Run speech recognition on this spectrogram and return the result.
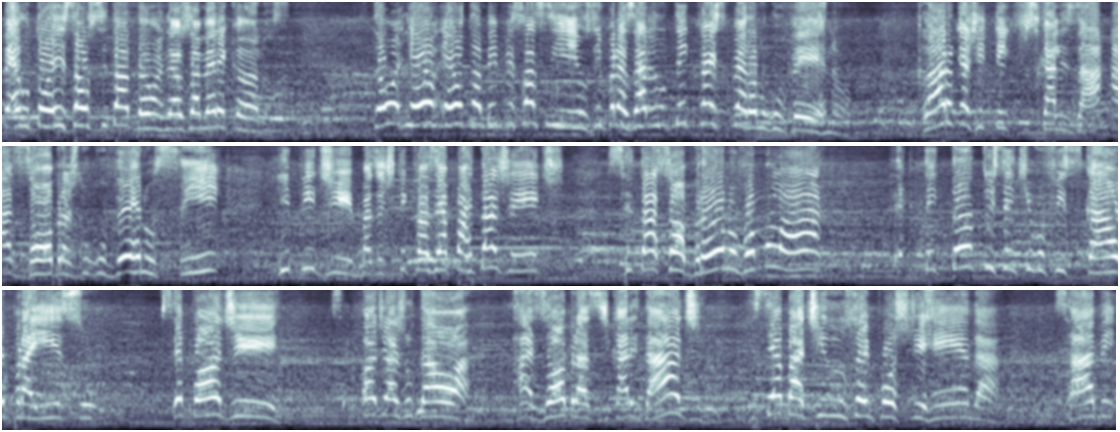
Perguntou isso aos cidadãos, né, aos americanos. Então eu, eu também penso assim, os empresários não têm que ficar esperando o governo. Claro que a gente tem que fiscalizar as obras do governo, sim, e pedir, mas a gente tem que fazer a parte da gente. Se está sobrando, vamos lá. Tem tanto incentivo fiscal para isso. Você pode, você pode ajudar ó, as obras de caridade e ser abatido no seu imposto de renda, sabe?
